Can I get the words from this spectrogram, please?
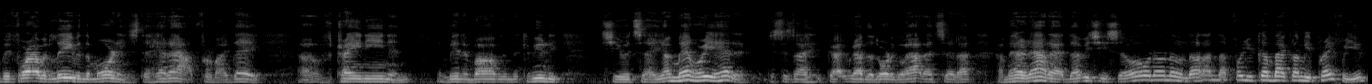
before I would leave in the mornings to head out for my day, of training and, and being involved in the community, she would say, Young man, where are you headed? Just as I got, grabbed the door to go out, I said, I, am headed out at W. She said, Oh, no, no, not, not before you come back. Let me pray for you.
